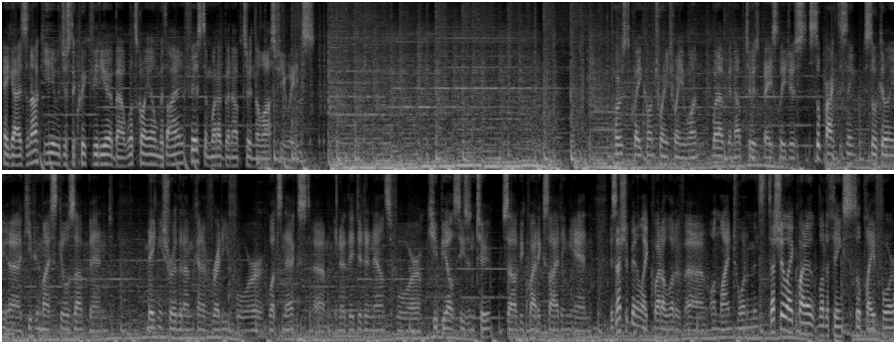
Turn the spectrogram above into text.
Hey guys, Zanaki here with just a quick video about what's going on with Iron Fist and what I've been up to in the last few weeks. Post QuakeCon 2021, what I've been up to is basically just still practicing, still uh, keeping my skills up and making sure that I'm kind of ready for what's next. Um, you know, they did announce for QPL Season 2, so that'll be quite exciting. And there's actually been like quite a lot of uh, online tournaments. It's actually like quite a lot of things to still play for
